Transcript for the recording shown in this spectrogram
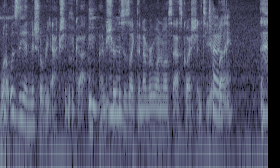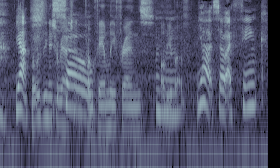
What was the initial reaction you got? I'm sure this is like the number one most asked question to you. Mm-hmm. totally yeah what was the initial reaction So- Mm-hmm. from family, friends, all the above? Yeah, so I think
